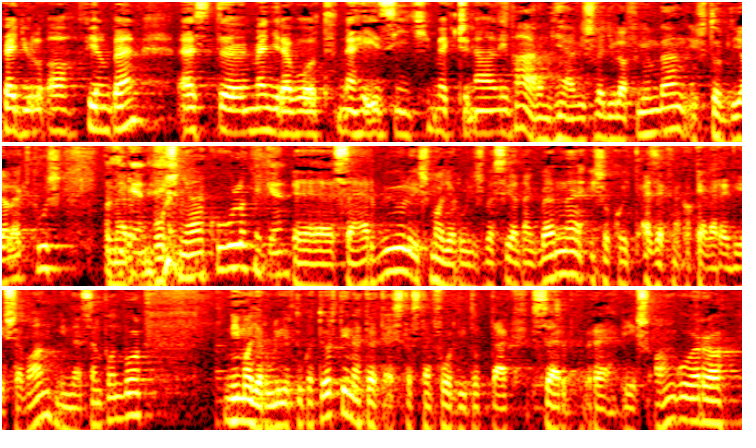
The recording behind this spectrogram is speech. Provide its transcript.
vegyül a filmben, ezt mennyire volt nehéz így megcsinálni? Három nyelv is vegyül a filmben, és több dialektus, az mert igen. bosnyákul, igen. E, szerbül és magyarul is beszélnek benne, és akkor itt ezeknek a keveredése van minden szempontból. Mi magyarul írtuk a történetet, ezt aztán fordították szerbre és angolra,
